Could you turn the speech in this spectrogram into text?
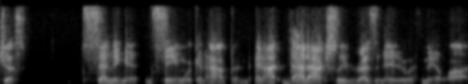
just sending it and seeing what can happen and I, that actually resonated with me a lot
